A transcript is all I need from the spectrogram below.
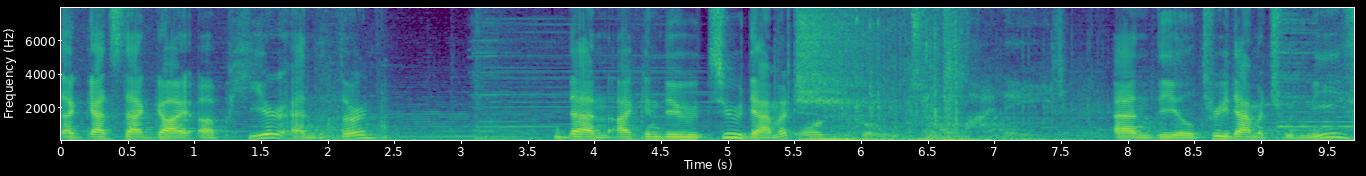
That gets that guy up here and the turn. Then I can do 2 damage One bolt I need. and deal 3 damage with Meve.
